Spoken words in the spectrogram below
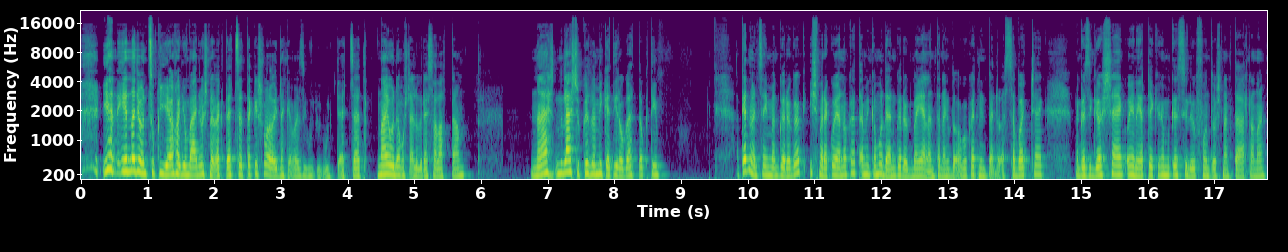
ilyen, ilyen nagyon cuki, ilyen hagyományos nevek tetszettek, és valahogy nekem ez úgy, úgy tetszett. Na jó, de most előre szaladtam. Na, lássuk közben, miket írogattok ti. A kedvenceim meg görögök, ismerek olyanokat, amik a modern görögben jelentenek dolgokat, mint például a szabadság, meg az igazság, olyan értékek, amiket a szülők fontosnak tartanak.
